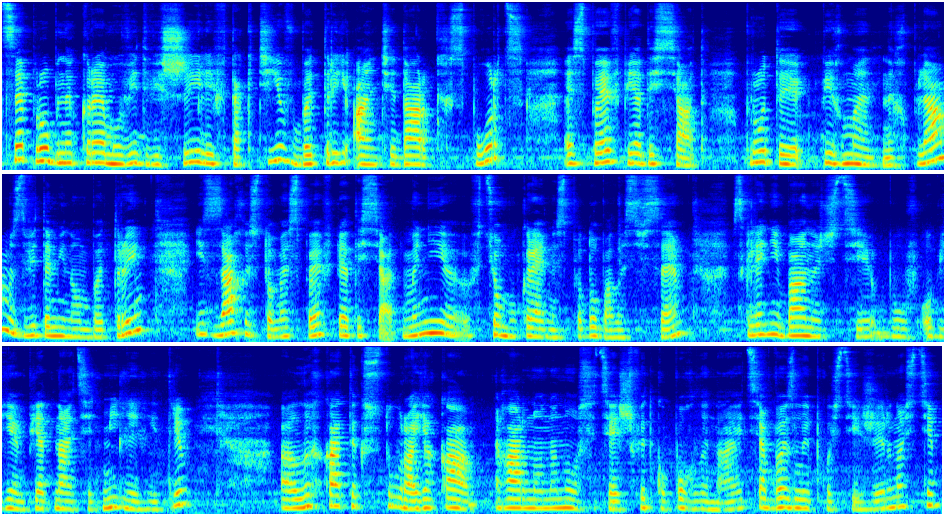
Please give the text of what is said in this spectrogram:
Це пробник крему від Вішилі в тактів B3 Anti-Dark Sports SPF 50 проти пігментних плям з вітаміном В3 і з захистом SPF 50. Мені в цьому кремі сподобалось все. В скляній баночці був об'єм 15 мл. Е, Легка текстура, яка гарно наноситься і швидко поглинається, без липкості і жирності.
